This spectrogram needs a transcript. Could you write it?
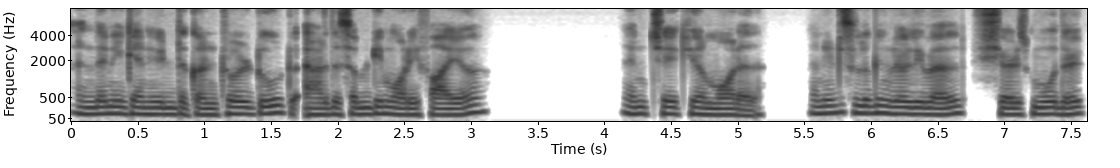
And then you can hit the control 2 to add the subdiv modifier and check your model. And it is looking really well. Shade smooth it.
